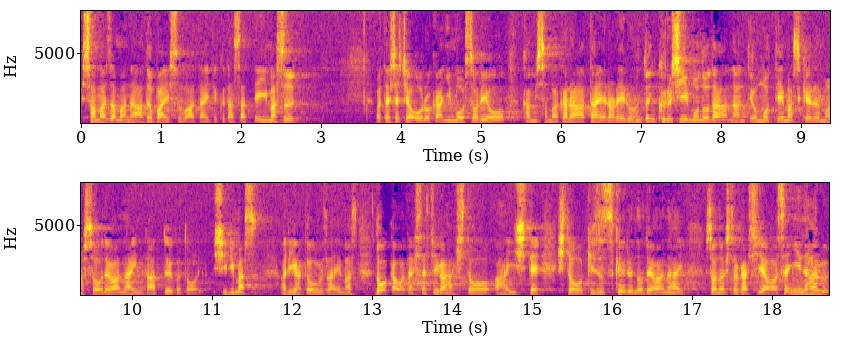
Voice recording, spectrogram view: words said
さまざまなアドバイスを与えてくださっています。私たちは愚かにもそれを神様から与えられる本当に苦しいものだなんて思っていますけれどもそうではないんだということを知ります。ありがとうございます。どうか私たちが人を愛して人を傷つけるのではないその人が幸せになる。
